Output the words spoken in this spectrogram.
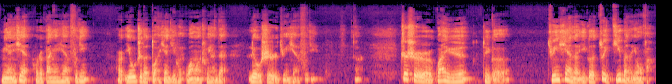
年线或者半年线附近，而优质的短线机会往往出现在六十日均线附近啊。这是关于这个均线的一个最基本的用法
